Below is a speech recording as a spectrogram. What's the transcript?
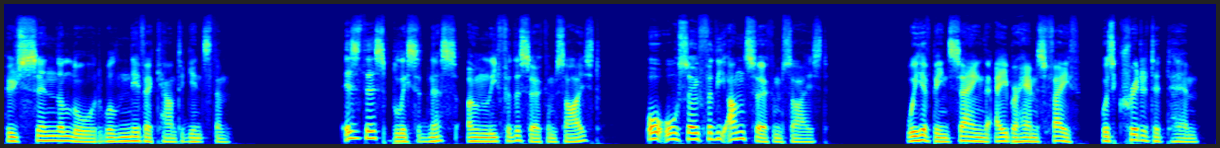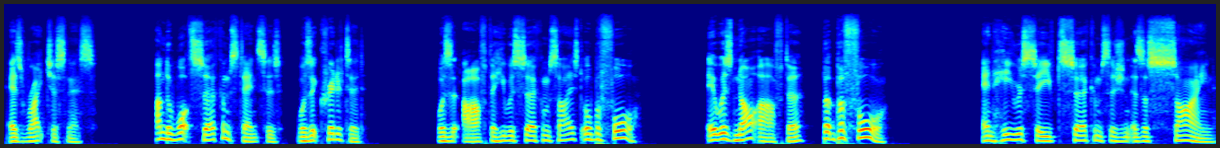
whose sin the Lord will never count against them. Is this blessedness only for the circumcised, or also for the uncircumcised? We have been saying that Abraham's faith was credited to him as righteousness. Under what circumstances was it credited? Was it after he was circumcised or before? It was not after, but before. And he received circumcision as a sign,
